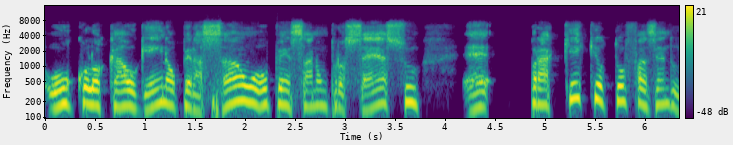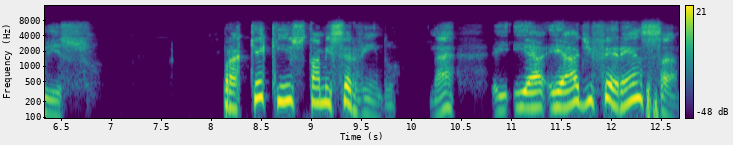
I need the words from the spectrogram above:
ou colocar alguém na operação, ou pensar num processo. É, Para que, que eu estou fazendo isso? Para que, que isso está me servindo? Né? E, e, a, e a diferença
